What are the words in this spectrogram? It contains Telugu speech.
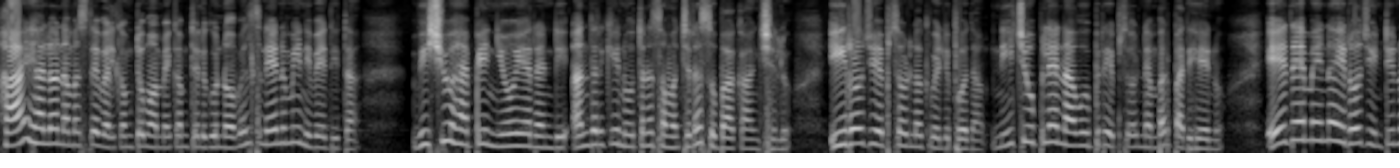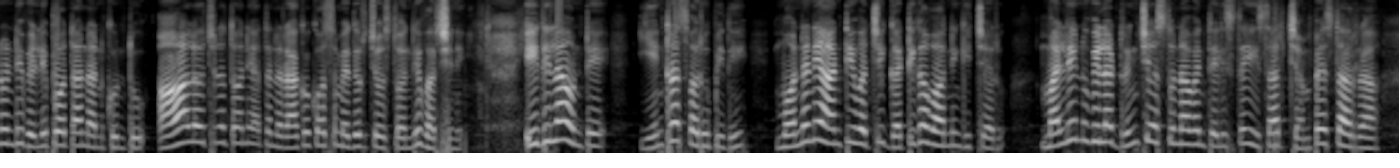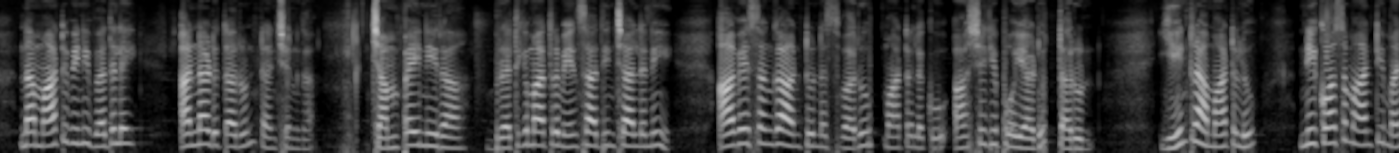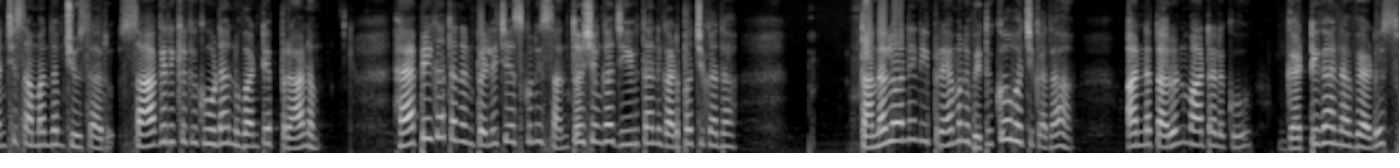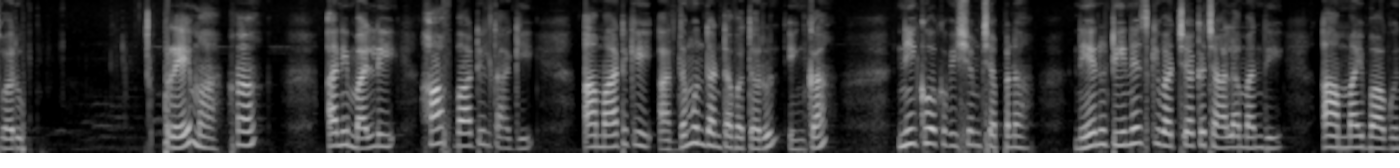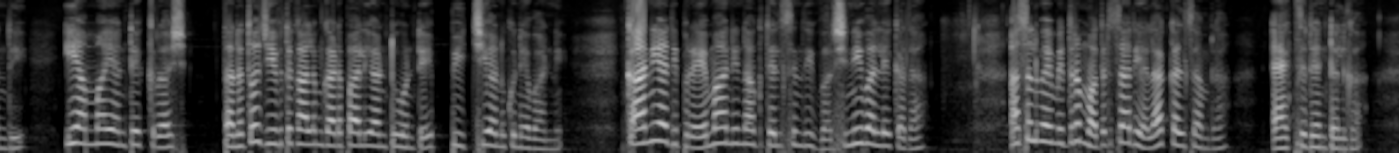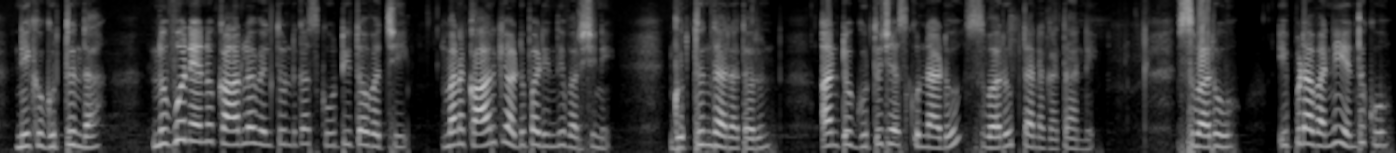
హాయ్ హలో నమస్తే welcome to Mamekam Telugu novels. నేను మీ Nivedita. Wish you happy new year అండి. అందరికీ నూతన సంవత్సర శుభాకాంక్షలు. ఈరోజు ఎపిసోడ్లోకి వెళ్ళిపోదాం. నీ చూపులే నా ఊపిరి ఎపిసోడ్ నెంబర్ పదిహేను. ఏదేమైనా ఈరోజు ఇంటి నుండి వెళ్ళిపోతాను అనుకుంటూ ఆ ఆలోచనతోనే అతని రాక కోసం ఎదురు చూస్తోంది వర్షిని ఇదిలా ఉంటే ఏంట్రా స్వరూపిది మొన్ననే ఆంటీ వచ్చి గట్టిగా వార్నింగ్ ఇచ్చారు. మళ్ళీ నువ్వు ఇలా డ్రింక్ చేస్తున్నావని తెలిస్తే ఈసారి చంపేస్తారురా. నా మాట విని వదిలేయి. అన్నాడు తరుణ్ టెన్షన్గా. చంపై నీరా? బ్రతికి మాత్రం ఏం సాధించాలని ఆవేశంగా అంటున్న స్వరూప్ మాటలకు ఆశ్చర్యపోయాడు తరుణ్. ఏంట్రా ఆ మాటలు? నీకోసం ఆంటీ మంచి సంబంధం చూశారు. సాగరికకి కూడా నువ్వంటే ప్రాణం. హ్యాపీగా తనని పెళ్ళి చేసుకుని సంతోషంగా జీవితాన్ని గడపచ్చు కదా? తనలోనే నీ ప్రేమను వెతుక్కోవచ్చు కదా? అన్న తరుణ్ మాటలకు గట్టిగా నవ్వాడు స్వరూప్. ప్రేమ? అని మళ్ళీ హాఫ్ బాటిల్ తాగి ఆ మాటకి అర్థం ఉందంటావా తరుణ్ ఇంకా? నీకు ఒక విషయం చెప్పనా? నేను టీనేజ్కి వచ్చాక చాలామంది ఆ అమ్మాయి బాగుంది. ఈ అమ్మాయి అంటే క్రష్. తనతో జీవితకాలం గడపాలి అంటూ ఉంటే పిచ్చి అనుకునేవాణ్ణి. కానీ అది ప్రేమ అని నాకు తెలిసింది వర్షిణి వల్లే కదా. అసలు మేమిద్దరం మొదటిసారి ఎలా కలిసాంరా? యాక్సిడెంటల్గా. నీకు గుర్తుందా? నువ్వు నేను కారులో వెళ్తుండగా స్కూటీతో వచ్చి మన కారుకి అడ్డుపడింది వర్షిణి. గుర్తుందారా తరుణ్? అంటూ గుర్తు చేసుకున్నాడు స్వరూప్ తన గతాన్ని. స్వరు ఇప్పుడు అవన్నీ ఎందుకు?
